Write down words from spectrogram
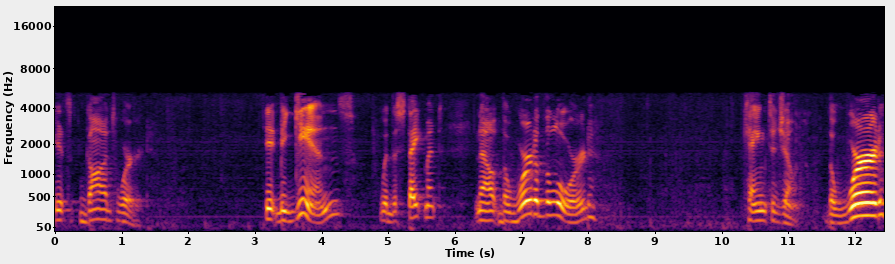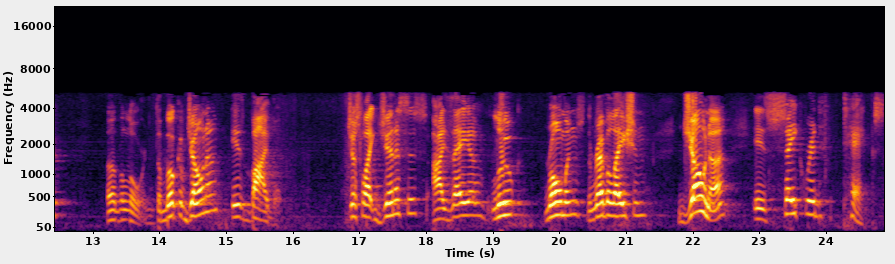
It's God's Word. It begins with the statement now, the word of the Lord came to Jonah. The word of the Lord. The book of Jonah is Bible. Just like Genesis, Isaiah, Luke, Romans, the Revelation, Jonah is sacred text.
